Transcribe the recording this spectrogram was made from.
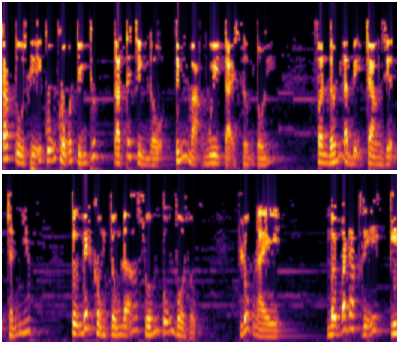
các tu sĩ cũng không có chính thức đạt tới trình độ tính mạng nguy tại sớm tối. Phần lớn là bị tràng diện chấn nhiếp, Tự biết không chống đỡ xuống cũng vô dụng. Lúc này mới bắt đắc dĩ ký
